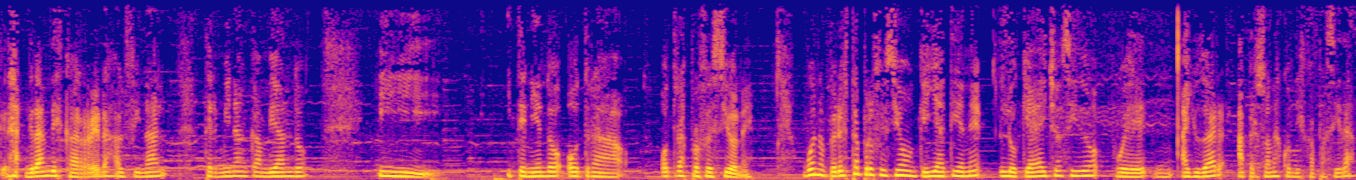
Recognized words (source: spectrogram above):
gra- grandes carreras al final terminan cambiando y, y teniendo otra, otras profesiones. Bueno, pero esta profesión que ella tiene, lo que ha hecho ha sido pues ayudar a personas con discapacidad.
